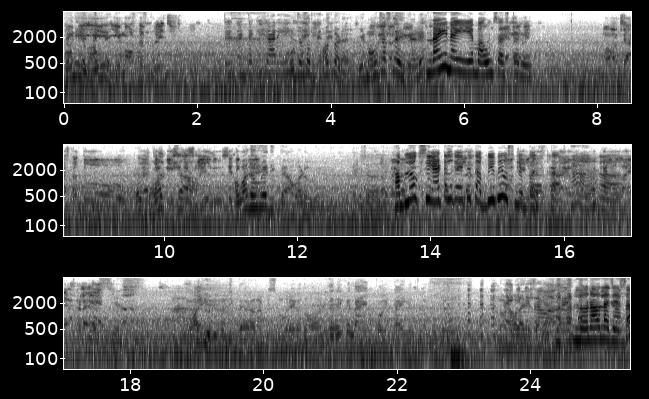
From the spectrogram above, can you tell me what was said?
नहीं नहीं ये ये ये माउंटेन ब्रिज की जा रही है बहुत बड़ा है। ये माउंट शास्ता है क्या रे? नहीं नहीं ये माउंट शास्ता नहीं। माउंट शास्ता तो बहुत 20 अच्छा। मील दूर से अवाद दिखता है हुए दिखता है अवाद हुए। हम लोग सियाटल गए थे तब भी, भी उसमें बर्फ था। हाँ। हाँ। बहुत ब्यूटीफुल दिखता है। और अगर भी स्नो रहेगा तो और इधर है कि लाइन पॉइंट टाइगर लोनावाला जैसा। लोनावला जैसा?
